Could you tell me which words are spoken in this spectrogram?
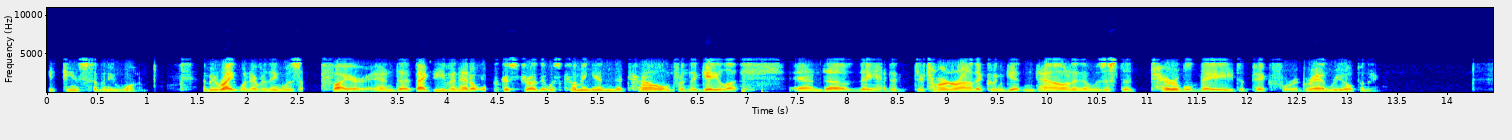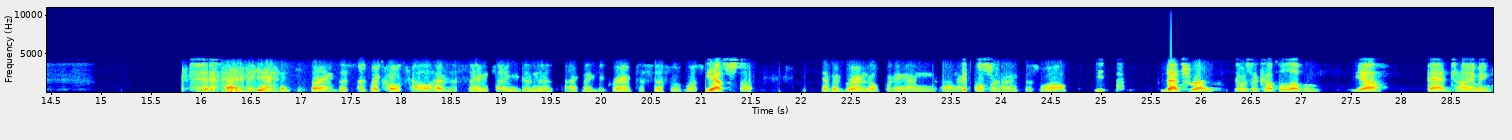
1871. I mean, right when everything was on fire. And uh, in fact, they even had an orchestra that was coming in the town for the gala, and uh, they had to, to turn around. They couldn't get in town, and it was just a terrible day to pick for a grand reopening. I think, I think the Grand Pacific Hotel had the same thing, didn't it? I think the Grand Pacific was yes. to have a grand opening on, on yes. October 9th as well. That's right. There was a couple of them. Yeah, bad timing.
